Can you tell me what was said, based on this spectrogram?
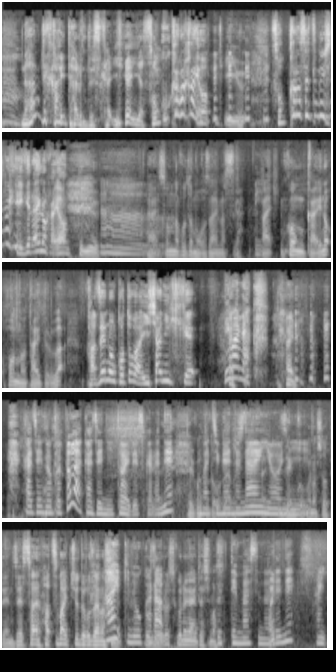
なんで書いてあるんですか？いやいやそこからかよっていうそこから説明しなきゃいけないのかよっていう、はい、そんなこともございますが、はい、今回の本のタイトルは「風のことは医者に聞け」ではなく、はい、風のことは風に問えですからね。お間違いのないように、全国の書店絶賛発売中でございます。はい、昨日からよろしくお願いいたします。売ってますのでね。はい、はい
